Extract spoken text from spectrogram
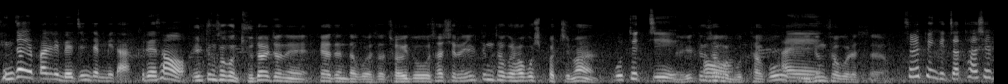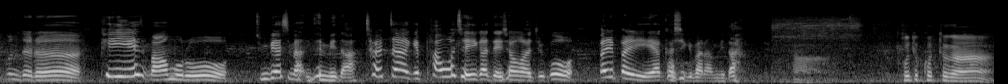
굉장히 빨리 매진됩니다. 그래서 1등석은 두 달 전에 해야 된다고 해서 저희도 사실은 1등석을 하고 싶었지만 못했지. 네, 1등석을 어. 못하고 아예. 2등석을 했어요. 슬리핑 기차 타실 분들은 피의 마음으로 준비하시면 안 됩니다. 철저하게 파워 제이가 되셔가지고 빨리빨리 예약하시기 바랍니다. 자, 푸드코트가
